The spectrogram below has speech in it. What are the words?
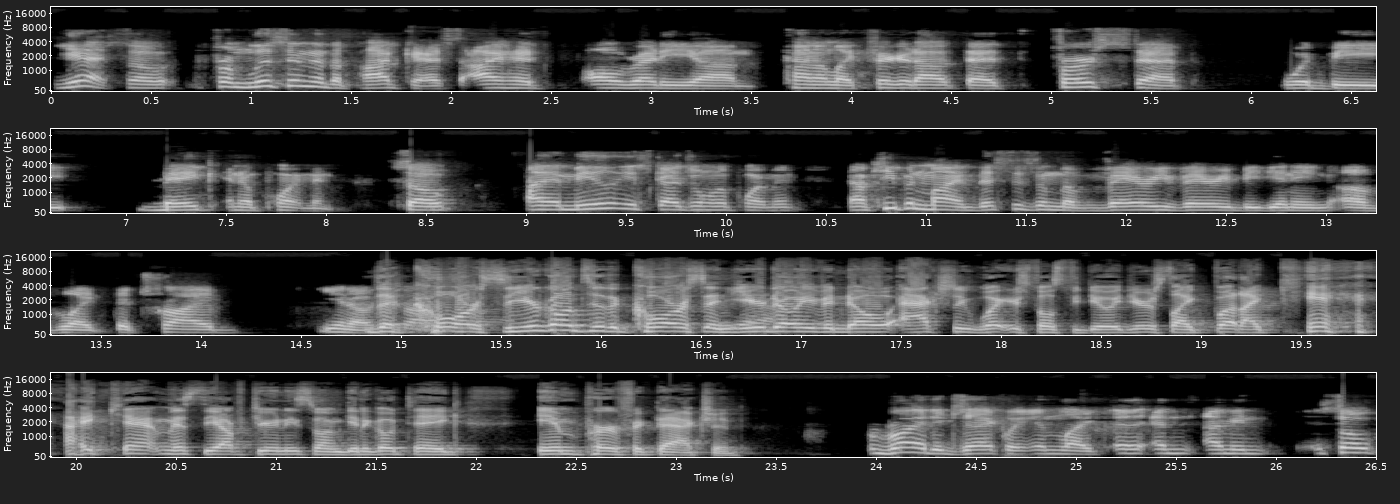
Yeah, so from listening to the podcast, I had already um, kind of like figured out that first step would be make an appointment. So I immediately schedule an appointment. Now keep in mind, this is in the very, very beginning of like the tribe, you know, the course. So you're going through the course and yeah. you don't even know actually what you're supposed to be doing. You're just like, but I can't, I can't miss the opportunity. So I'm going to go take imperfect action. Right. Exactly. And like, and, and I mean, so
